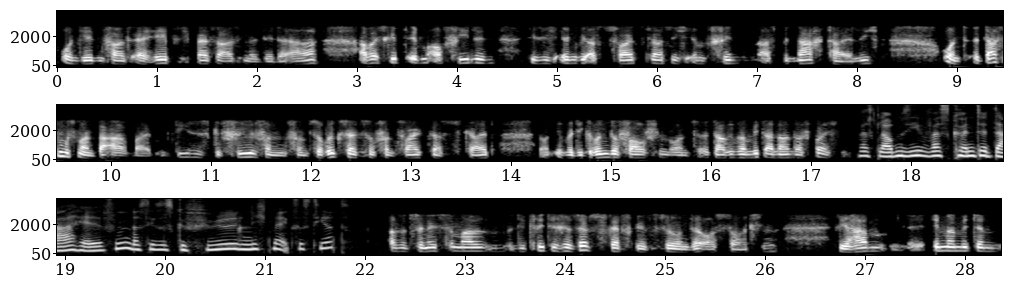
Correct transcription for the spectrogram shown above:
und jedenfalls erheblich besser als in der DDR. Aber es gibt eben auch viele, die sich irgendwie als zweitklassig empfinden, als benachteiligt. Und das muss man bearbeiten. Dieses Gefühl von, von Zurücksetzung, von Zweitklassigkeit und über die Gründe forschen und darüber miteinander sprechen. Was glauben Sie, was könnte da helfen, dass dieses Gefühl nicht mehr existiert? Also zunächst einmal die kritische Selbstreflexion der Ostdeutschen. Wir haben äh, immer mit dem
